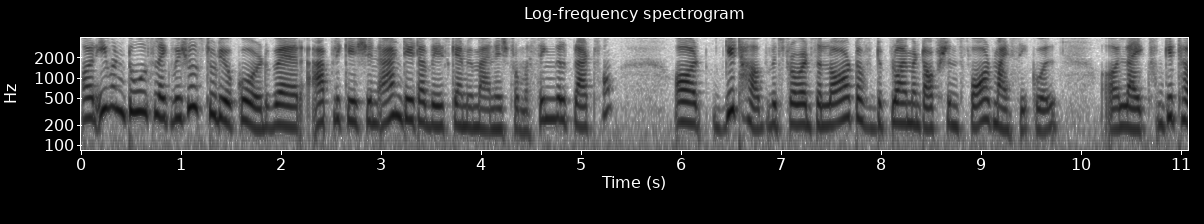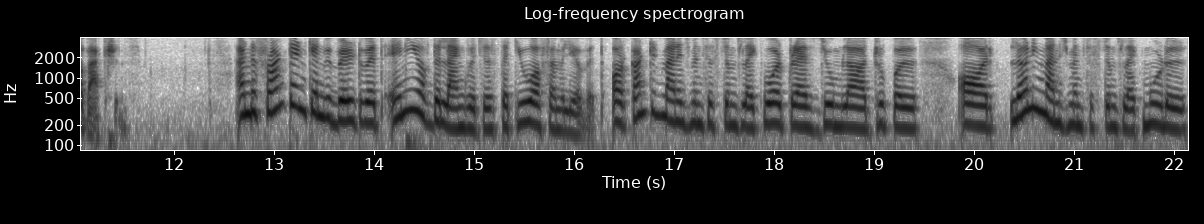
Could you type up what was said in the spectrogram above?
or even tools like Visual Studio Code, where application and database can be managed from a single platform, or GitHub, which provides a lot of deployment options for MySQL, uh, like GitHub Actions. And the front end can be built with any of the languages that you are familiar with, or content management systems like WordPress, Joomla, Drupal, or learning management systems like Moodle,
